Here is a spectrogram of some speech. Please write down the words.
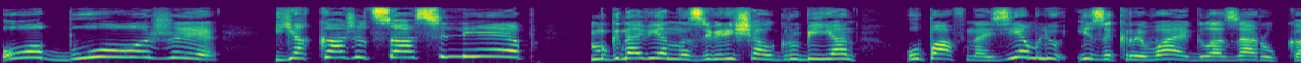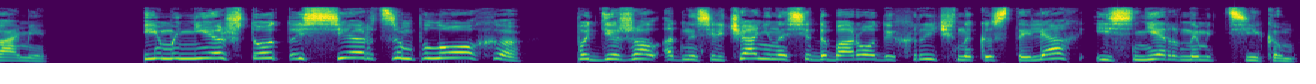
«О, Боже! Я, кажется, ослеп!» Мгновенно заверещал грубиян, упав на землю и закрывая глаза руками. «И мне что-то сердцем плохо!» Поддержал односельчанина седобородый хрыч на костылях и с нервным тиком.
